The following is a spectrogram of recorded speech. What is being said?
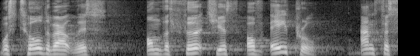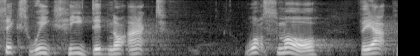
was told about this on the 30th of April, and for six weeks he did not act. What's more, the app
